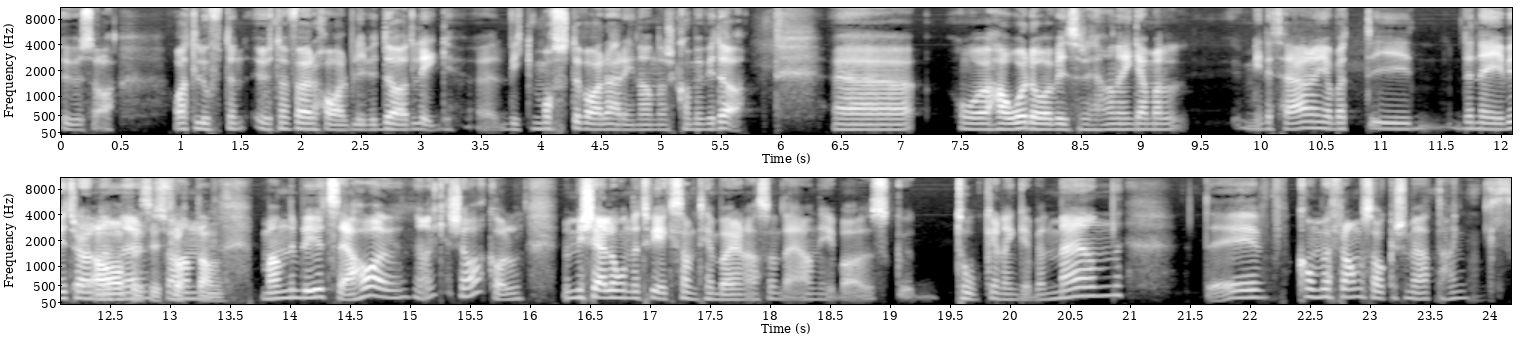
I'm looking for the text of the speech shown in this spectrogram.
USA och att luften utanför har blivit dödlig. Vi måste vara här inne, annars kommer vi dö. Och Howard då visar sig, han är en gammal militär, han har jobbat i The Navy tror jag han Ja, nämner. precis. Så han, Flottan. man blir ju lite såhär, jaha, han kanske har koll. Men Michelle hon är tveksam till en början, alltså, där han är ju bara tokig den gubben. Men det kommer fram saker som är att hans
